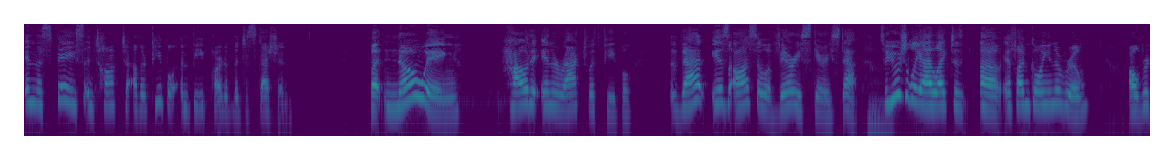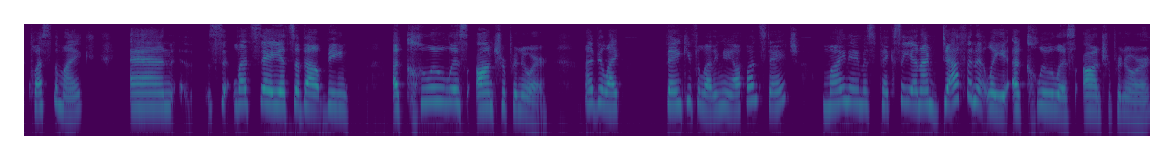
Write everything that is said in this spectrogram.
in the space and talk to other people and be part of the discussion. But knowing how to interact with people, that is also a very scary step. Mm. So usually I like to, uh, if I'm going in a room, I'll request the mic. And let's say it's about being a clueless entrepreneur. I'd be like, thank you for letting me up on stage. My name is Pixie, and I'm definitely a clueless entrepreneur.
